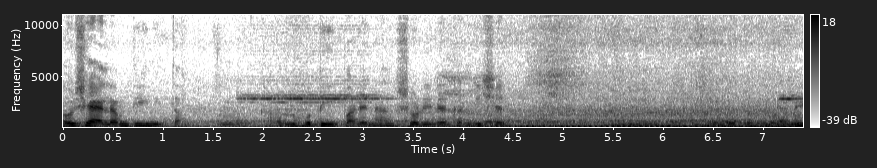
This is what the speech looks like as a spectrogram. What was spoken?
অবশ্যই অ্যালার্ম দিয়ে নিতাম। কারণ হতেই পারে না শরীরের কন্ডিশন হতো জানে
